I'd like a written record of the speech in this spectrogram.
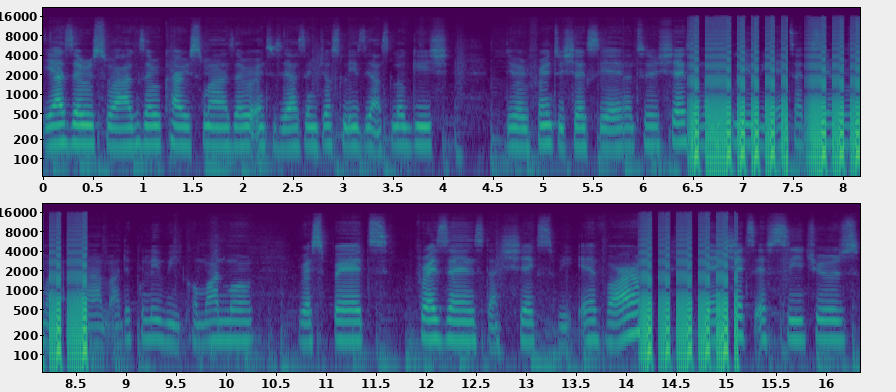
he has zero swag, zero charisma, zero enthusiasm, just lazy and sluggish. They were referring to Sheggz here. And to Sheggz and Adekunle, we enter the same room. Um, Adekunle, we command more respect, presence than we ever. Then Sheggz FC chose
